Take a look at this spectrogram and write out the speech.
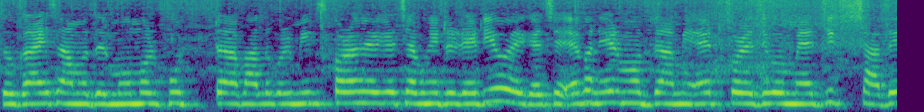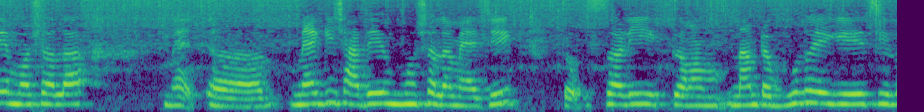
তো গাইস আমাদের মোমোর পুরটা ভালো করে মিক্স করা হয়ে গেছে এবং এটা রেডি হয়ে গেছে। এখন এর মধ্যে আমি অ্যাড করে দেবো ম্যাজিক স্বাদে মশলা ম্যাগি স্বাদে মশলা ম্যাজিক তো সরি একটু আমার নামটা ভুল হয়ে গিয়েছিল।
